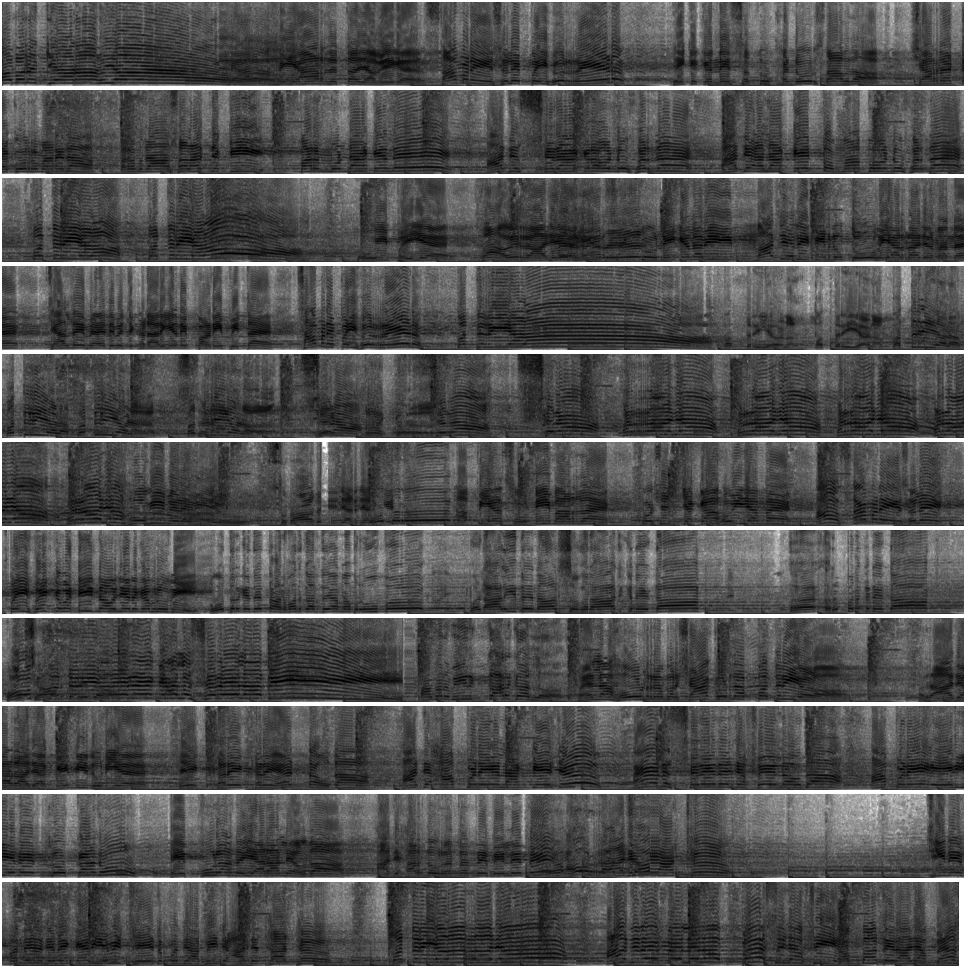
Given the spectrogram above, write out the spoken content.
ਅਮਨ 11000 11000 ਦਿੱਤਾ ਜਾਵੇਗਾ। ਸਾਹਮਣੇ ਇਸ ਵੇਲੇ ਪਈ ਹੋ ਰੇਡ। ਇੱਕ ਕੰਨੇ ਸੱਤੂ ਖੰਡੂਰ ਸਾਹਿਬ ਦਾ, ਸ਼ਰਨ ਟੱਗੂ ਰਮਾਣੇ ਦਾ, ਰਮਦਾਸ ਵਾਲਾ ਚੱਕੀ। ਪਰ ਮੁੰਡਾ ਕਹਿੰਦੇ, ਅੱਜ ਸਿਰਾ ਕਰਾਉਣ ਨੂੰ ਫਿਰਦਾ ਅੱਜ ਇਲਾਕੇ ਧੁੰਮਾ ਪਾਉਣ ਨੂੰ ਫਿਰਦਾ ਪੱਤਰੀ ਵਾਲਾ ਪੱਤਰੀ ਵਾਲਾ। ਹੋਈ ਪਈ ਹੈ ਵਾਹ ਓਏ ਰਾਜੇ। ਧੋਨੀ ਕਹਿੰਦਾ ਵੀ ਮਾਝੇ ਦੀ ਟੀਮ ਨੂੰ 2000 ਦਾ ਜੁਰਮਾਨਾ ਹੈ ਚੱਲਦੇ ਮੈਚ ਦੇ ਵਿੱਚ ਖਿਡਾਰੀਆਂ ਨੇ ਪਾਣੀ ਪੀਤਾ ਹੈ ਸਾਹਮਣੇ ਪਈ ਹੋ ਰੇਡ ਪੱਤਰੀ ਵਾਲਾ। ਪੱਤਰੀ ਵਾਲਾ ਪੱਤਰੀ ਵਾਲਾ ਪੱਤਰੀ ਵਾਲਾ ਪੱਤਰੀ ਵਾਲਾ ਪੱਤਰੀ ਵਾਲਾ ਪੱਤਰੀ ਵਾਲਾ। ਸਿਰਾ ਸਿਰਾ ਸਿਰਾ ਰਾਜਾ ਰਾਜਾ ਰਾਜਾ ਰਾਜਾ ਰਾਜਾ ਹੋ ਗਈ ਮੇਰੇ ਵੀਰੋ। ਸੁਭਾਅ ਦੇ। ਜੜ ਜੜ ਕੇ ਉਧਰ। ਆਪੀਆਂ ਸੋਨੀ ਮਾਰਦਾ ਹੈ। ਖੁਸ਼ ਜੱਗਾ ਹੋਈ ਜਾਂਦਾ ਹੈ। ਆਓ ਸਾਹਮਣੇ ਇਸ ਵੇਲੇ ਪਈ ਹੋਈ ਕਬੱਡੀ ਨੌਜਵਾਨ ਗੱਭਰੂ ਦੀ। ਉਧਰ ਕਹਿੰਦੇ ਧੰਨਵਾਦ ਕਰਦੇ ਆ ਨਵਰੂਪ। ਵਡਾਲੀ ਦੇ ਨਾਲ ਸੁਖਰਾਜ ਕੈਨੇਡਾ ਰਿਪਨ ਕੈਨੇਡਾ ਉਹ ਗੱਲ ਸਿਰੇ ਲਾਤੀ। ਅਮਰਵੀਰ ਕਰ ਗੱਲ। ਪਹਿਲਾ ਹੋਲਡ ਨੰਬਰ ਸ਼ਾਹਕੋਟ ਦਾ ਪੱਤਰੀ ਵਾਲਾ। ਰਾਜਾ ਰਾਜਾ ਕਹਿੰਦੀ ਦੁਨੀਆ ਇਹ ਖਰੇ ਖਰੇ ਹੈ ਢਾਉਂਦਾ। ਅੱਜ ਆਪਣੇ ਇਲਾਕੇ 'ਚ ਐਨ ਸਿਰੇ ਦੇ ਜਫੇ ਲਾਉਂਦਾ। ਆਪਣੇ ਏਰੀਏ ਦੇ ਲੋਕਾਂ ਨੂੰ ਇਹ ਪੂਰਾ ਨਜ਼ਾਰਾ ਲਿਆਉਂਦਾ। ਅੱਜ ਹਰਦੋ ਰਤਨ ਦੇ ਮੇਲੇ ਤੇ ਔਰ ਰਾਜਾ- ਅੱਠ ਜਿਹਨੇ ਬੰਨਿਆ ਜਿਵੇਂ ਕਹਿ ਲਈਏ ਵੀ ਠੇਠ ਪੰਜਾਬੀ 'ਚ ਅੱਜ ਠੱਠ। ਪੱਤਰੀ ਵਾਲਾ ਰਾਜਾ ਅੱਜ ਦੇ ਮੇਲੇ ਦਾ ਬੈਸਟ ਜਾਫੀ ਅੰਬਾ ਤੇ ਰਾਜਾ ਬੈਸਟ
